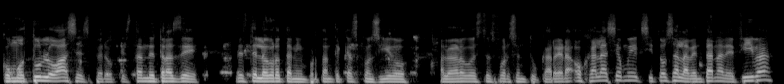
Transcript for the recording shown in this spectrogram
como tú lo haces, pero que están detrás de, de, este logro tan importante que has conseguido a lo largo de este esfuerzo en tu carrera. Ojalá sea muy exitosa la ventana de FIBA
